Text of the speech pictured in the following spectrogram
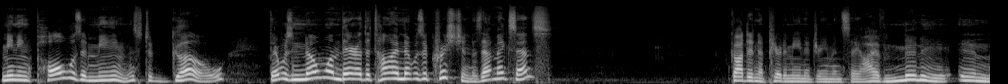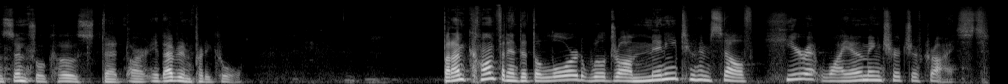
Meaning, Paul was a means to go. There was no one there at the time that was a Christian. Does that make sense? God didn't appear to me in a dream and say, I have many in the Central Coast that are, that would have been pretty cool. But I'm confident that the Lord will draw many to himself here at Wyoming Church of Christ.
